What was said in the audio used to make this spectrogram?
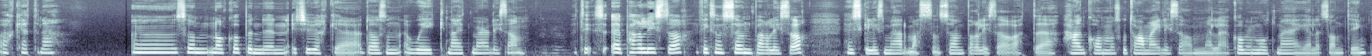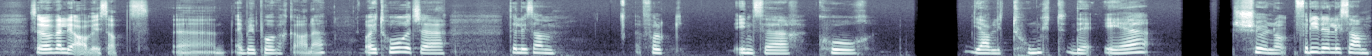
Åh, hva heter det? Uh, sånn når kroppen din ikke virker Du har sånn awake nightmare, liksom. Tenk- eh, Paralyser. Jeg fikk sånn søvnparalyser. Jeg husker liksom jeg hadde masse sånn søvnparalyser. At uh, han kom og skulle ta meg, liksom, eller kom imot meg, eller sånne ting. Så det var veldig avvist at uh, jeg ble påvirka av det. Og jeg tror ikke det liksom Folk innser hvor jævlig tungt det er, sjøl om Fordi det liksom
